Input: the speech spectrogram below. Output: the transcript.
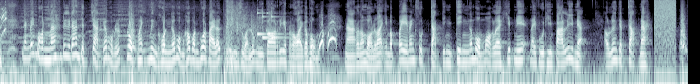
ยังได้บอลนะ ดื้อด้านจัดๆครับผมแล้วหลบมาอีกหนึ่งคนครับผมเข้าบอลพวดไปแล้วยิงสวนลูกนี้ก็เรียบร้อยครับผมนะก็ต้องบอกเลยว่าเอ็มบัปเป้แม่งสุดจัดจริงๆครับผมบอกเลยคลิปนี้ในฟูลทีมปารีสเนี่ยเอาเรื่องจัดๆนะ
